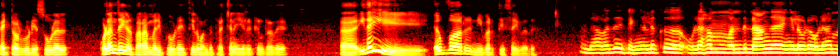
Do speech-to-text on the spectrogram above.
பெற்றோர்களுடைய சூழல் குழந்தைகள் பராமரிப்பு விடயத்திலும் அந்த பிரச்சனை இருக்கின்றது. இதை எவ்வாறு நிவர்த்தி செய்வது? அதாவது இப்போ எங்களுக்கு உலகம் வந்து நாங்கள் எங்களோட உலகம்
